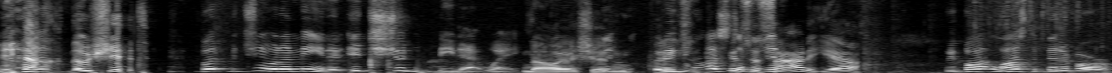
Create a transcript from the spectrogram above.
Yeah, no shit. But but you know what I mean? It, it shouldn't be that way. No, it shouldn't. We- But it's lost it's a bit- society. Yeah. We bought lost a bit of our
